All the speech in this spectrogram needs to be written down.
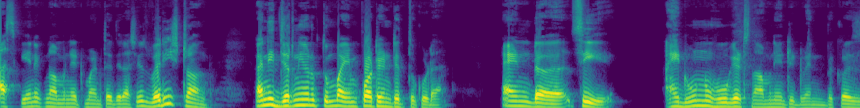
ask ಏನಕ್ಕೆ ನಾಮಿನೇಟ್ ಮಾಡ್ತಾ ಇದ್ದೀರಾ? She was very strong and ಈ ಜರ್ನಿ ಅವ್ರಿಗೆ ತುಂಬ ಇಂಪಾರ್ಟೆಂಟ್ ಇತ್ತು ಕೂಡ. And see I don't know who gets nominated when because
